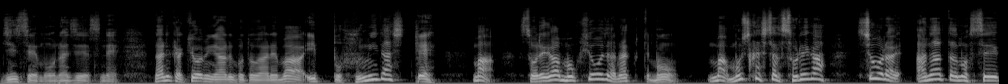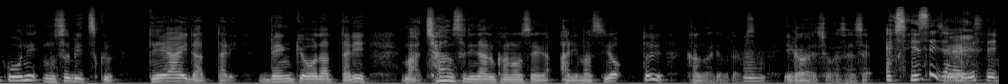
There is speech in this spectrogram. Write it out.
人生も同じですね。何か興味があることがあれば一歩踏み出してまあそれが目標じゃなくてもまあもしかしたらそれが将来あなたの成功に結びつく出会いだったり勉強だったりまあチャンスになる可能性がありますよ。という考えでございます、いかがでしょうか先生。先生じゃないですね。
